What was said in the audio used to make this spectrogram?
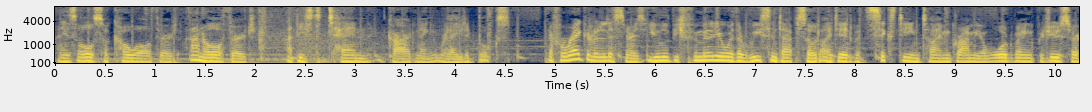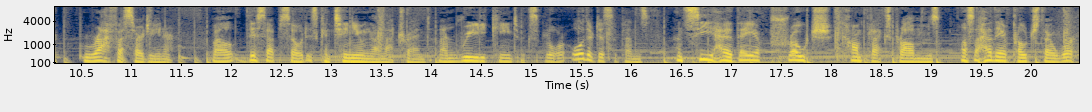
and he's also co authored and authored at least 10 gardening related books. Now, for regular listeners, you will be familiar with a recent episode I did with 16 time Grammy Award winning producer Rafa Sardina. Well, this episode is continuing on that trend, and I'm really keen to explore other disciplines and see how they approach complex problems, also how they approach their work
